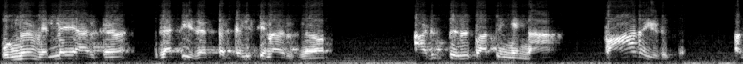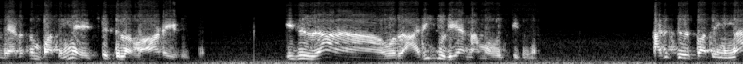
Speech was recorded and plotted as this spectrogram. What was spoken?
ஒண்ணு வெள்ளையா இருக்கும். இல்லாட்டி ரத்த கழிச்சலா இருக்கும். அடுத்தது பாத்தீங்கன்னா வாடை எடுக்கும். அந்த இடத்துல பாத்தீங்கன்னா எச்சத்துல வாடை எடுக்கும். இதுதான் ஒரு அறிகுறியா நம்ம வச்சுக்கணும். அடுத்தது பாத்தீங்கன்னா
